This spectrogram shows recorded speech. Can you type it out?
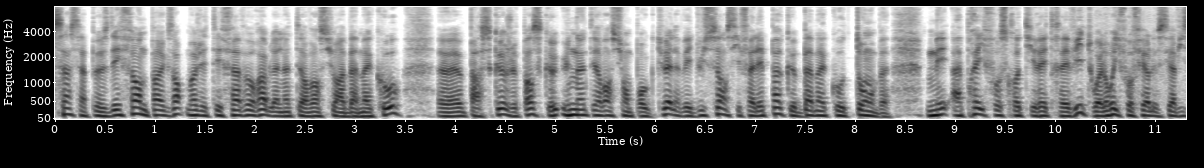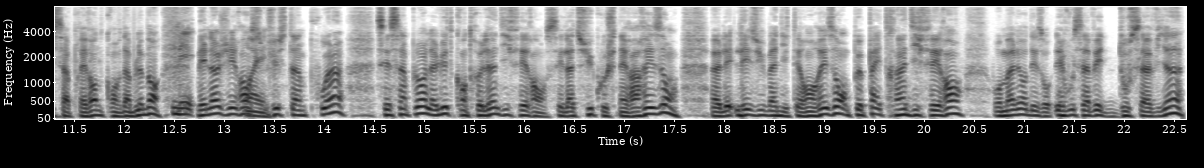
Ça, ça peut se défendre. Par exemple, moi, j'étais favorable à l'intervention à Bamako euh, parce que je pense qu'une intervention ponctuelle avait du sens. Il fallait pas que Bamako tombe, mais après, il faut se retirer très vite ou alors il faut faire le service après-vente convenablement. Mais, mais l'ingérence, juste un point, c'est simplement la lutte contre l'indifférence. Et là-dessus, Kouchner a raison. Euh, les, les, humanitaires ont raison. On peut pas être indifférent au malheur des autres. Et vous savez d'où ça vient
